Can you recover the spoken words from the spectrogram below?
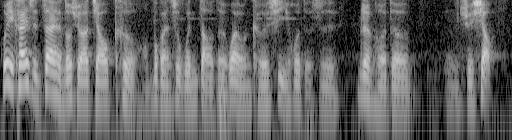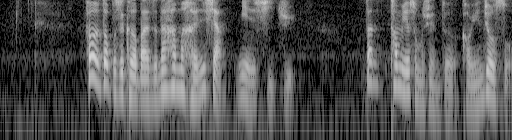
我也开始在很多学校教课，不管是文藻的外文科系，或者是任何的嗯学校，他们都不是科班生，但他们很想念戏剧。但他们有什么选择？考研究所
